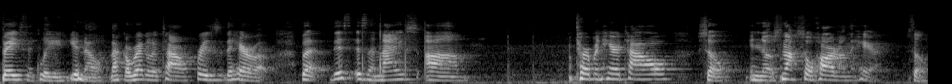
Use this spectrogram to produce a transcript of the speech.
Basically, you know, like a regular towel frizzes the hair up. But this is a nice um, turban hair towel. So, you know, it's not so hard on the hair. So,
